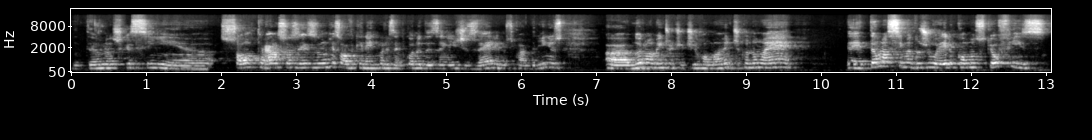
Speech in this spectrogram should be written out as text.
Então, eu acho que assim, é, só um traço às vezes não resolve, que nem, por exemplo, quando eu desenhei Gisele nos quadrinhos, uh, normalmente o Titi romântico não é, é, tão acima do joelho como os que eu fiz.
